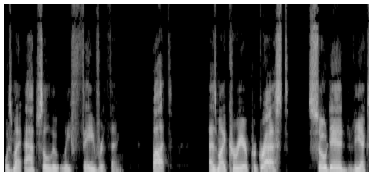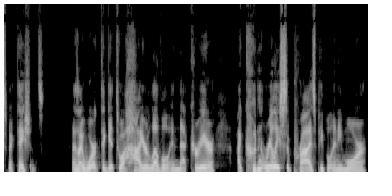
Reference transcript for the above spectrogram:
was my absolutely favorite thing. But as my career progressed, so did the expectations as I worked to get to a higher level in that career, I couldn't really surprise people anymore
